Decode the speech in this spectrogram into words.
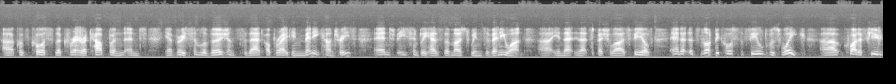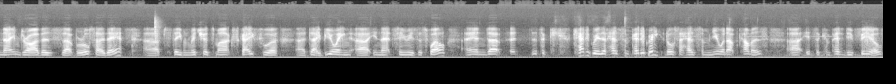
Uh, of course, the Carrera Cup and, and you know, very similar versions to that operate in many countries, and he simply has the most wins of anyone uh, in that in that specialised field. And it's not because the field was weak. Uh, quite a few name drivers uh, were also there. Uh, Steven Richards, Mark Skaife were debuting in that series as well, and it, it's a category that has some pedigree. It also has some new and upcomers. Uh, it's a competitive field.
